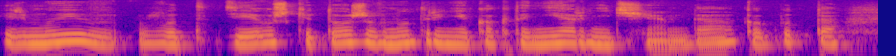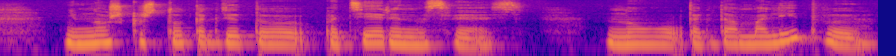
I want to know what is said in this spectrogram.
И мы, вот девушки, тоже внутренне как-то нервничаем, да, как будто немножко что-то где-то потеряна связь. Но тогда молитвы,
